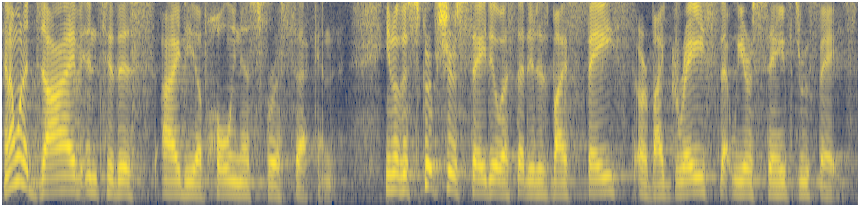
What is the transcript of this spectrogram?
And I want to dive into this idea of holiness for a second. You know, the scriptures say to us that it is by faith or by grace that we are saved through faith.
